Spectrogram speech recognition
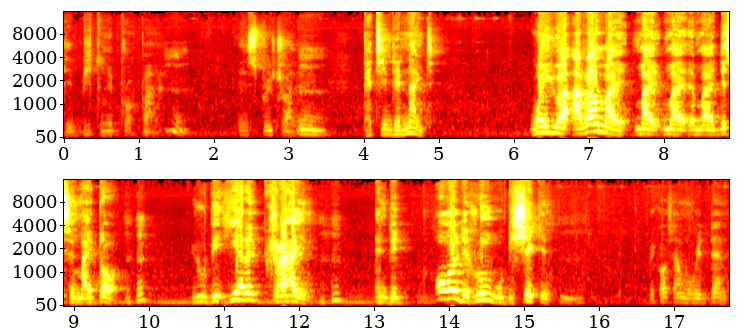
They beat me properly and hmm. spiritually. But in the night, when you are around my my my my this in my door, mm-hmm. You'll be hearing crying, and the all the room will be shaking because I'm with them.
